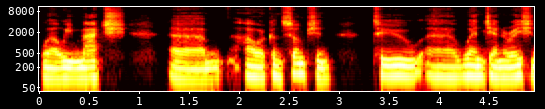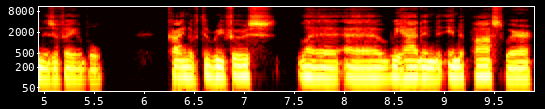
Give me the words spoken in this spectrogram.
where we match um, our consumption to uh, when generation is available. Kind of the reverse uh, uh, we had in the, in the past where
